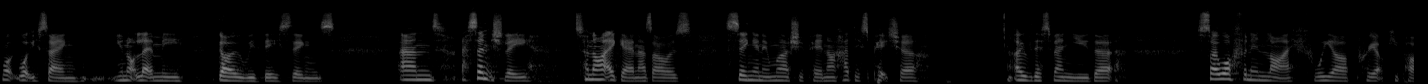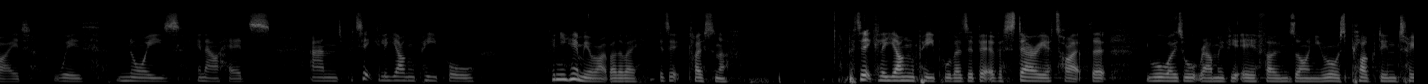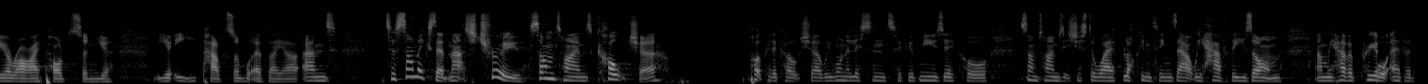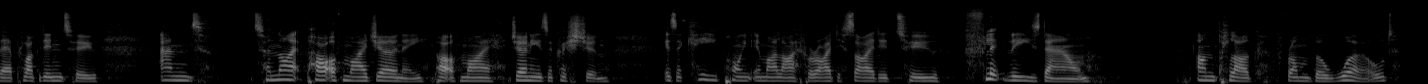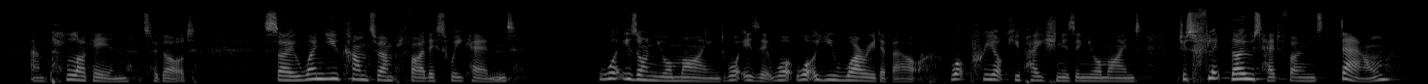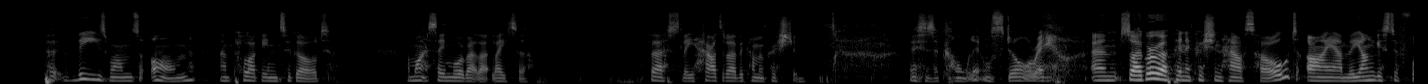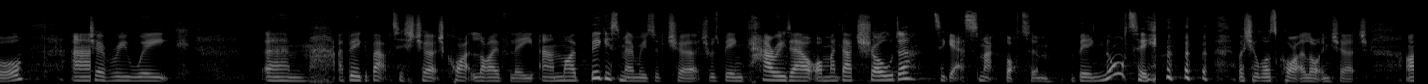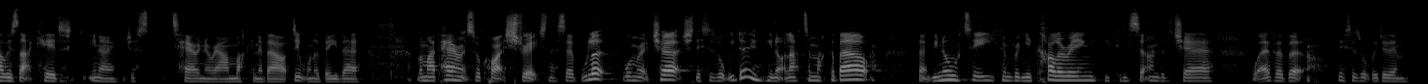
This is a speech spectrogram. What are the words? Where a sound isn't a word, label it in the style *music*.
What, what are you saying? You're not letting me go with these things. And essentially, tonight again, as I was singing and worshipping, I had this picture over this venue that so often in life we are preoccupied with noise in our heads, and particularly young people. Can you hear me all right, by the way? Is it close enough? Particularly young people, there's a bit of a stereotype that you always walk around with your earphones on, you're always plugged into your iPods and your, your ePads and whatever they are. And to some extent, that's true. Sometimes culture, popular culture, we want to listen to good music, or sometimes it's just a way of blocking things out. We have these on, and we have a pre whatever they're plugged into. And tonight, part of my journey, part of my journey as a Christian, is a key point in my life where I decided to flip these down, unplug from the world, and plug in to God. So when you come to Amplify this weekend, what is on your mind? What is it? What, what are you worried about? What preoccupation is in your mind? Just flip those headphones down, put these ones on, and plug into God. I might say more about that later firstly, how did I become a Christian? This is a cool little story. Um, so I grew up in a Christian household. I am the youngest of four, and every week, um, a big Baptist church, quite lively. And my biggest memories of church was being carried out on my dad's shoulder to get a smack bottom for being naughty, *laughs* which I was quite a lot in church. I was that kid, you know, just tearing around, mucking about, didn't want to be there. But my parents were quite strict, and they said, Well, look, when we're at church, this is what we do. You're not allowed to muck about. Don't be naughty. You can bring your colouring. You can sit under the chair, whatever, but this is what we're doing.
